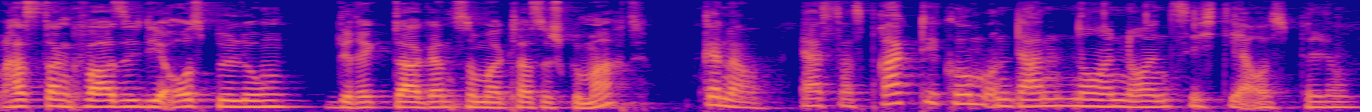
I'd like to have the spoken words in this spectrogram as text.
hast dann quasi die Ausbildung direkt da ganz normal klassisch gemacht? Genau, erst das Praktikum und dann 99 die Ausbildung.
